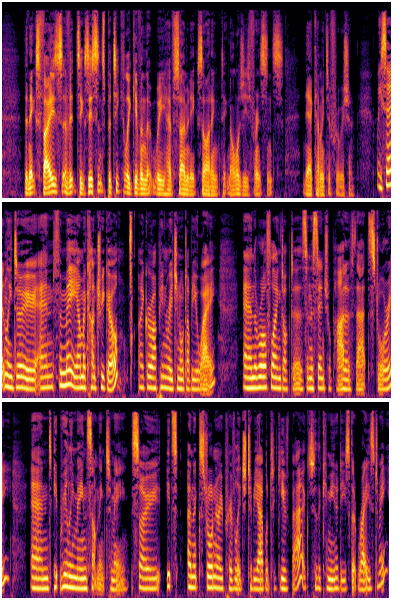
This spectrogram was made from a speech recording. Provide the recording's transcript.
the next phase of its existence, particularly given that we have so many exciting technologies, for instance, now coming to fruition? We certainly do. And for me, I'm a country girl. I grew up in regional WA, and the Royal Flying Doctor is an essential part of that story. And it really means something to me. So it's an extraordinary privilege to be able to give back to the communities that raised me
